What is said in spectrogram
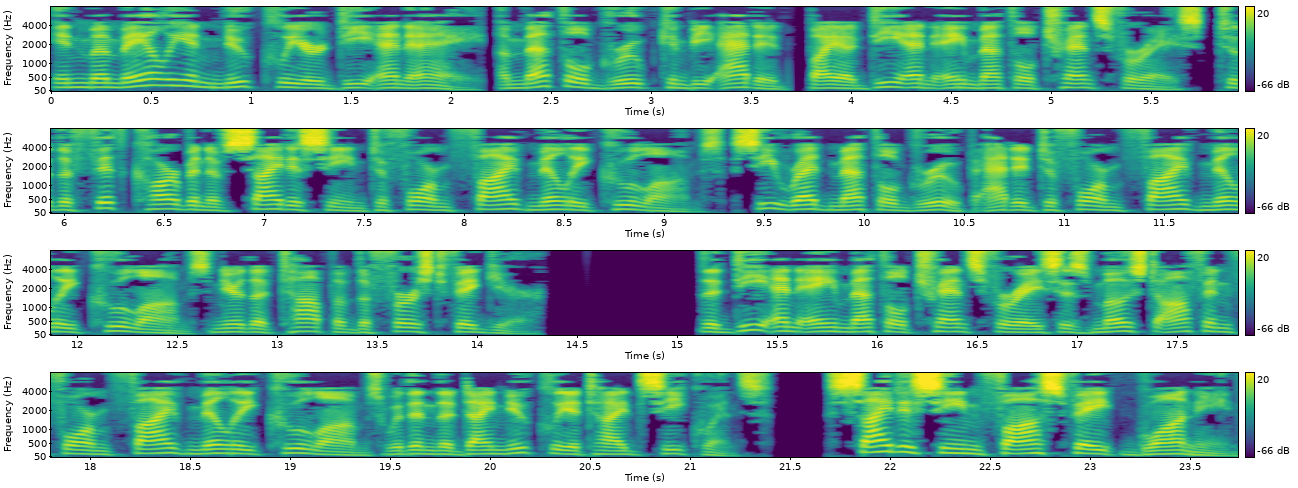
In mammalian nuclear DNA, a methyl group can be added, by a DNA methyltransferase, to the fifth carbon of cytosine to form 5 millicoulombs see red methyl group added to form 5 millicoulombs near the top of the first figure. The DNA methyltransferases most often form 5 millicoulombs within the dinucleotide sequence, cytosine phosphate guanine,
